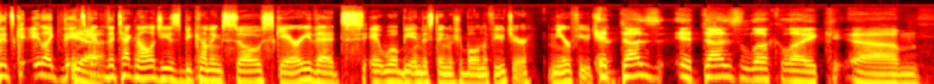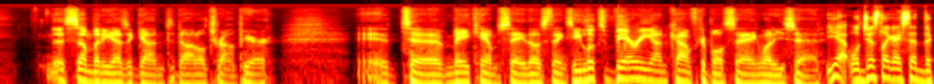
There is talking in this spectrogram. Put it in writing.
it's it, like it's Yeah. get, the technology is becoming so scary that it will be indistinguishable in the future, near future. it does it does look like um, somebody has a gun to Donald Trump here uh, to make him say those things he looks very uncomfortable saying what he said Yeah, well, just like I said, the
